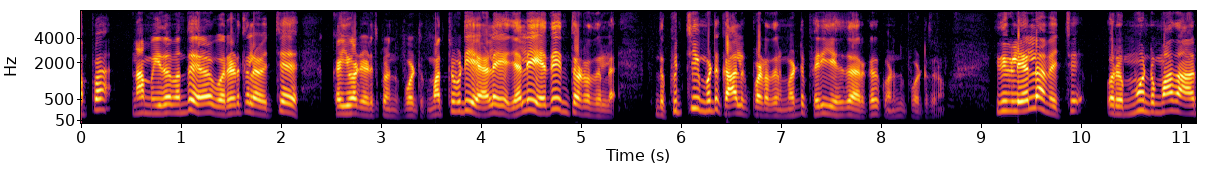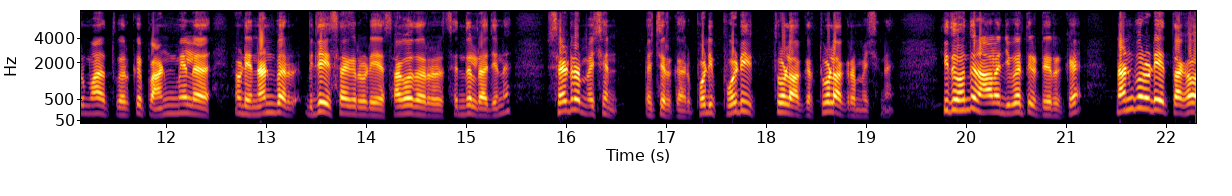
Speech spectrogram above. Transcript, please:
அப்போ நம்ம இதை வந்து ஒரு இடத்துல வச்சு கையோடு எடுத்துக்கொண்டு வந்து போட்டுக்கோம் மற்றபடி இலைய இலையை எதையும் தொடறதில்லை. இந்த குச்சி மட்டும் காலுக்கு படுறதுல மட்டும் பெரிய இதாக இருக்கிறது கொண்டு வந்து போட்டுக்கிறோம். இதுகளையெல்லாம் வச்சு ஒரு மூன்று மாதம் ஆறு மாதத்துக்கு வரைக்கும் இப்போ அண்மையில் என்னுடைய நண்பர் விஜயசாகருடைய சகோதரர் செந்தில்ராஜன் ஷெட்ரர் மிஷின் வச்சுருக்காரு. பொடி பொடி தூளாக்குற தூளாக்குற மிஷினு இது வந்து நாலஞ்சு பேர்த்துக்கிட்ட இருக்குது நண்பருடைய தகவ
